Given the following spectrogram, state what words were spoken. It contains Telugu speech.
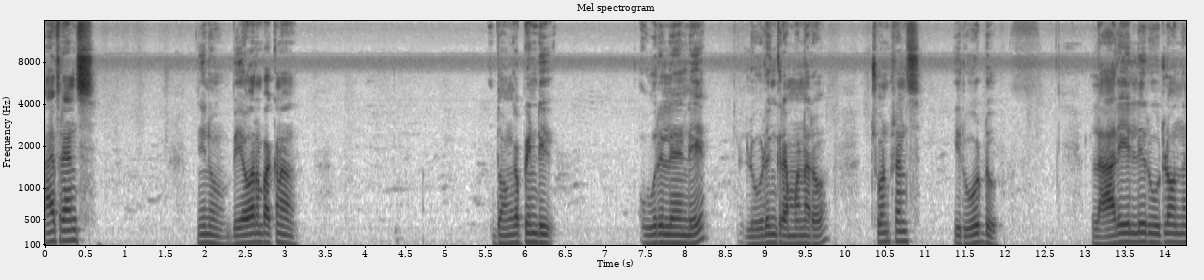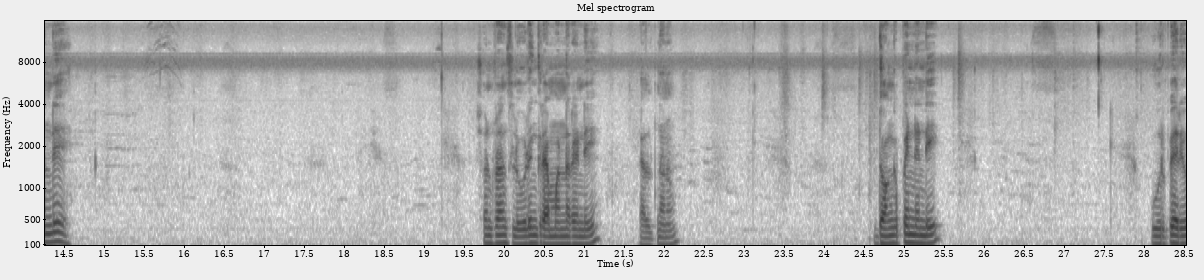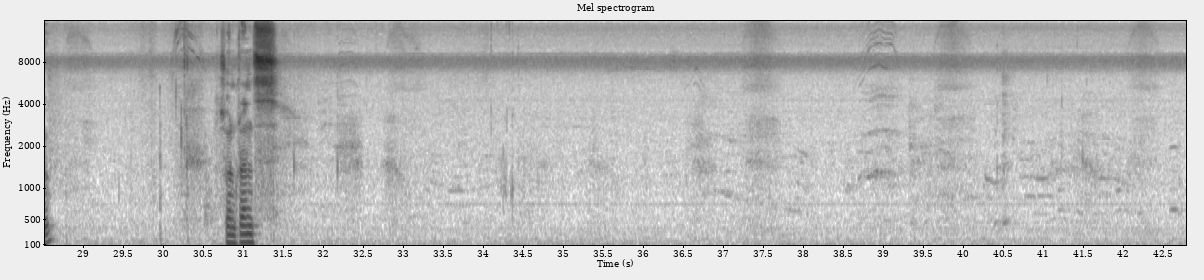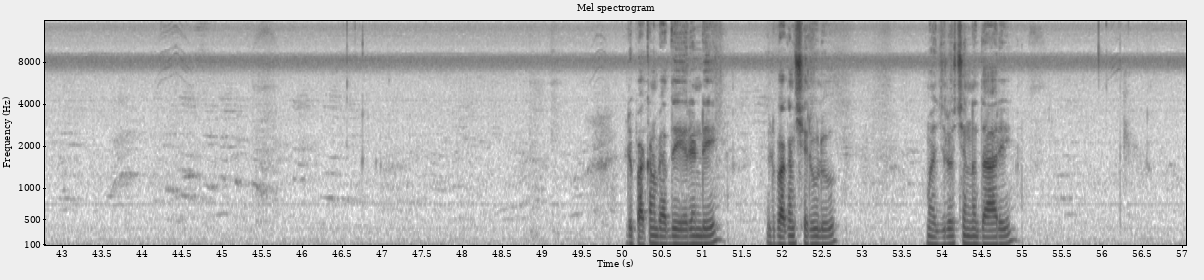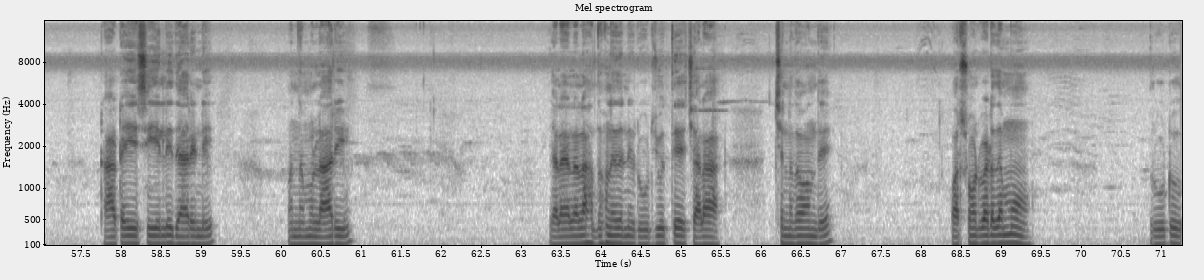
Hi friends. నేను భీమవరం పక్కన దొంగపిండి ఊరు వెళ్ళానండి లోడింగ్కి రమ్మన్నారు. చూడండి ఫ్రెండ్స్ ఈ రోడ్డు లారీ వెళ్ళే రూట్లో ఉందండి. చూడండి ఫ్రెండ్స్ లోడింగ్కి రమ్మన్నారండి. వెళ్తున్నాను. దొంగపిండి అండి ఊరి పేరు సో ఫ్రెండ్స్. ఇటు పక్కన పెద్ద ఏరండి ఇటు పక్కన చెరువులు. మధ్యలో చిన్న దారి. టాటా ఏసీ వెళ్ళి దారండి మనము లారీ. ఎలా వెళ్ళాలో అర్థం లేదండి. రూట్ చూస్తే చాలా చిన్నగా ఉంది. వర్షం ఒకటి పెడదాము రూటు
